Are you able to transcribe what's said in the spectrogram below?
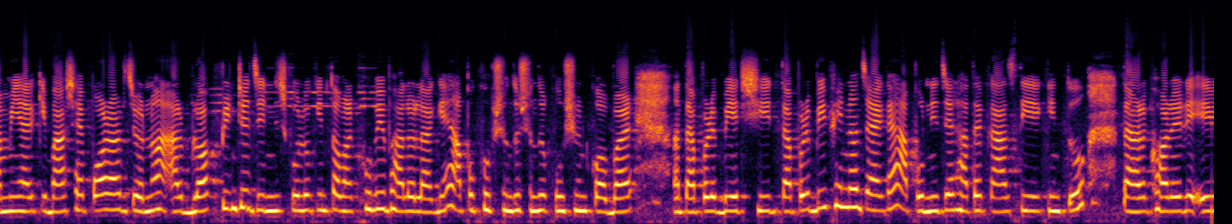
আমি আর কি বাসায় পরার জন্য। আর ব্লক প্রিন্টের জিনিসগুলো কিন্তু আমার খুবই ভালো লাগে। আপু খুব সুন্দর সুন্দর কুশন কভার, তারপরে বেডশিট, তারপরে বিভিন্ন জায়গায় আপু নিজের হাতের কাজ দিয়ে কিন্তু তার ঘরের এই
